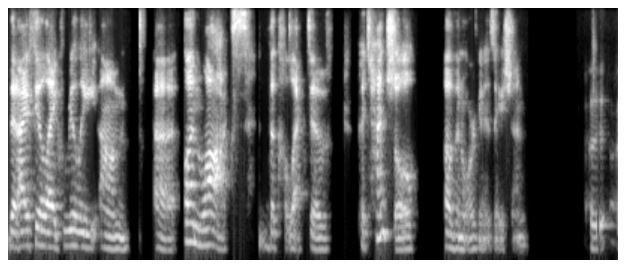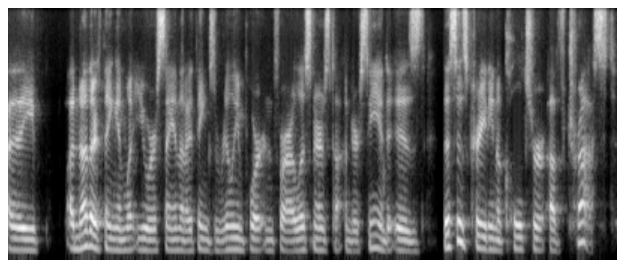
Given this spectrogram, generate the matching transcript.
that I feel like really um, uh, unlocks the collective potential of an organization. I, I, another thing in what you were saying that I think is really important for our listeners to understand is this is creating a culture of trust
